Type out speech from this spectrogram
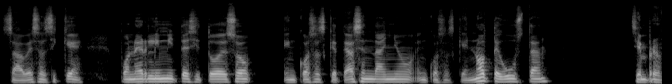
¿sabes? Así que poner límites y todo eso en cosas que te hacen daño, en cosas que no te gustan, siempre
